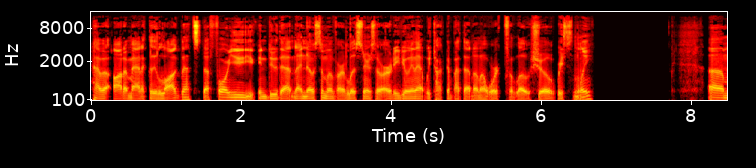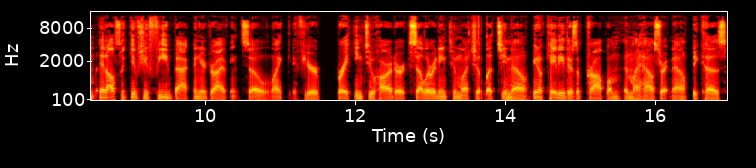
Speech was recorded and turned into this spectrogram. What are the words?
have it automatically log that stuff for you, you can do that. And I know some of our listeners are already doing that. We talked about that on a Workflow show recently. Um, it also gives you feedback on your driving. So, like if you're braking too hard or accelerating too much, it lets you know. You know, Katie, there's a problem in my house right now because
